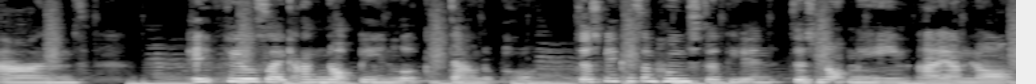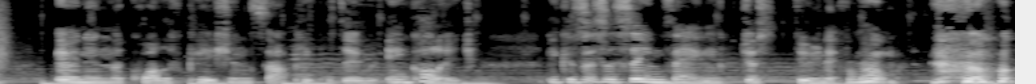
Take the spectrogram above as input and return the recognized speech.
and it feels like I'm not being looked down upon. Just because I'm home studying does not mean I am not earning the qualifications that people do in college because it's the same thing, just doing it from home.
